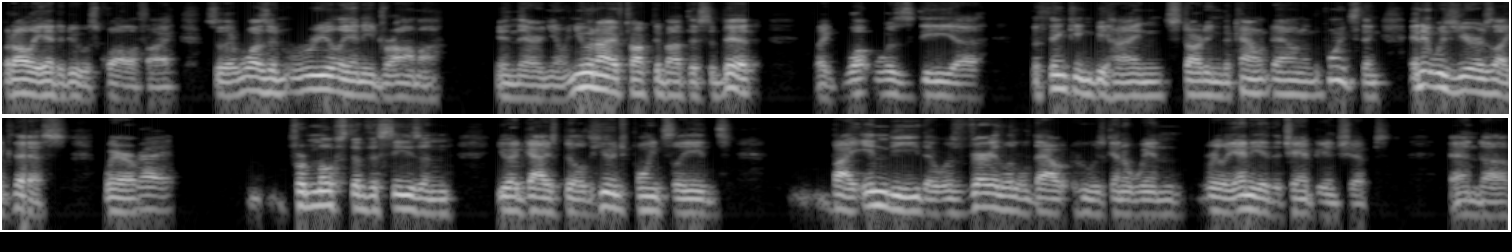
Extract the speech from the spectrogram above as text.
but all he had to do was qualify so there wasn't really any drama in there. You know, and you and I have talked about this a bit. Like, what was the uh, the thinking behind starting the countdown and the points thing? And it was years like this where, Right. For most of the season, you had guys build huge points leads. By Indy, there was very little doubt who was going to win really any of the championships. And uh,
